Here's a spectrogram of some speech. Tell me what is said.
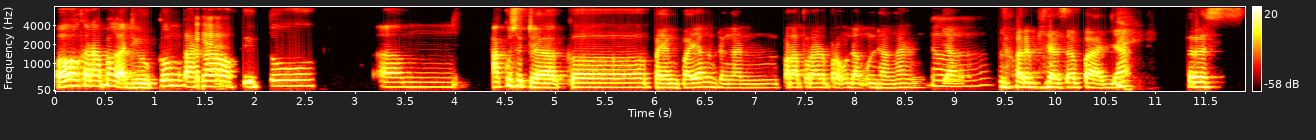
Oh, kenapa nggak dihukum? Karena yeah. waktu itu um, aku sudah ke bayang-bayang dengan peraturan perundang-undangan oh. yang luar biasa banyak. Terus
